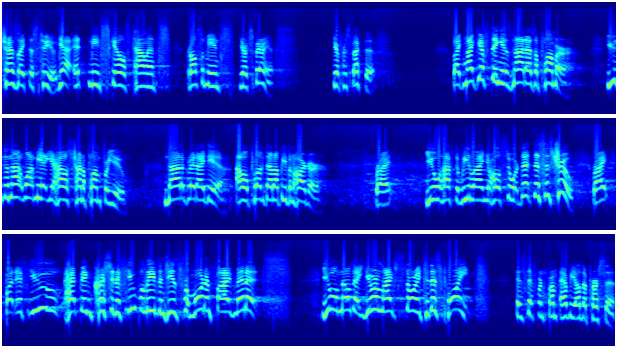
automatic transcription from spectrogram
translate this to you. Yeah, it means skills, talents, but also means your experience, your perspective. Like my gifting is not as a plumber. You do not want me at your house trying to plumb for you. Not a great idea. I will plug that up even harder, right? You will have to reline your whole sewer. This is true, right? But if you had been Christian, if you believed in Jesus for more than five minutes, you will know that your life story to this point is different from every other person.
